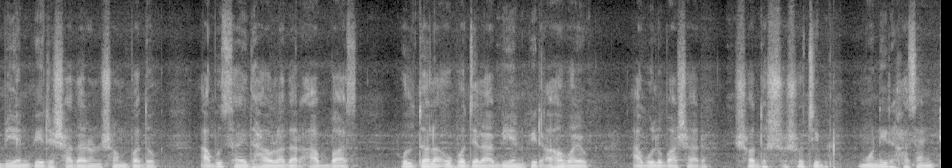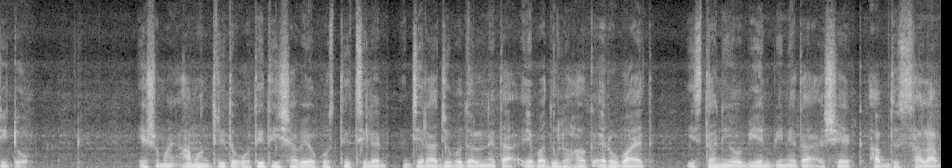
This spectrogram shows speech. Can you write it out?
বিএনপির সাধারণ সম্পাদক আবু সাইদ হাওলাদার আব্বাস, ফুলতলা উপজেলা বিএনপির আহ্বায়ক আবুল বাসার সদস্য সচিব মনির হাসান টিটো। এ সময় আমন্ত্রিত অতিথি হিসাবে উপস্থিত ছিলেন জেলা যুবদল নেতা এবাদুল হক রুবায়েত, স্থানীয় বিএনপি নেতা শেখ আব্দুস সালাম,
